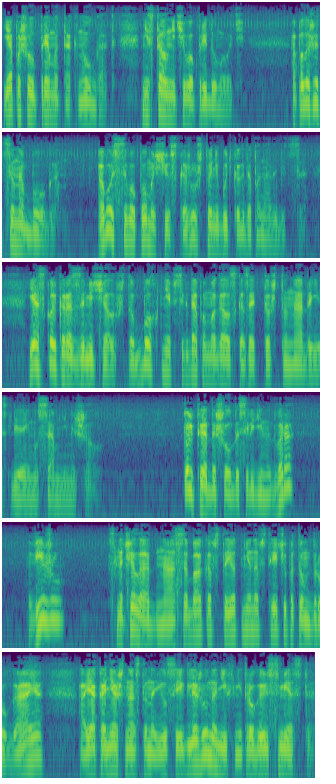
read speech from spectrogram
Я пошел прямо так, наугад, не стал ничего придумывать, а положиться на Бога. А вот с его помощью скажу что-нибудь, когда понадобится. Я сколько раз замечал, что Бог мне всегда помогал сказать то, что надо, если я ему сам не мешал. Только я дошел до середины двора, вижу, Сначала одна собака встает мне навстречу, потом другая, а я, конечно, остановился и гляжу на них, не трогаюсь с места.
